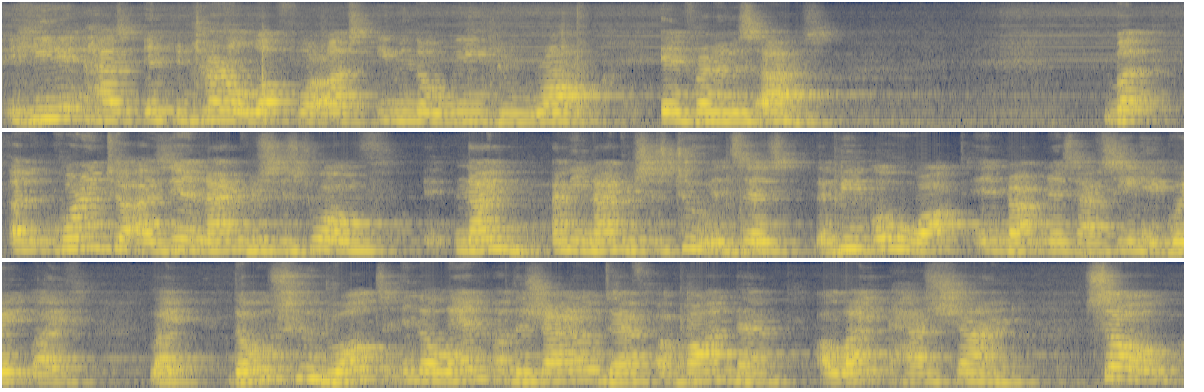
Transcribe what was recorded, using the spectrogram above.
he has an eternal love for us even though we do wrong in front of his eyes. But uh, according to Isaiah 9 verses 12 9, I mean 9 verses 2, it says, The people who walked in darkness have seen a great light. Light. Those who dwelt in the land of the shadow of death, upon them a light has shined. So,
